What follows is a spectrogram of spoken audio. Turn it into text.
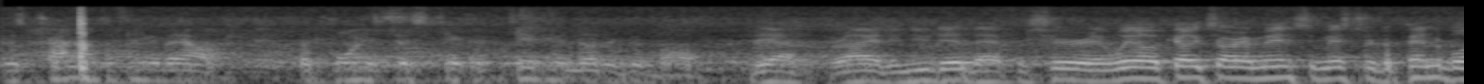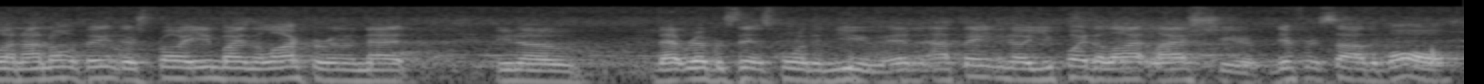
Just try not to think about the points, just kick, kicking another good ball. Yeah, right, and you did that for sure. And Will, Coach already mentioned Mr. Dependable, and I don't think there's probably anybody in the locker room that, you know, that represents more than you. And I think, you know, you played a lot last year, different side of the ball.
